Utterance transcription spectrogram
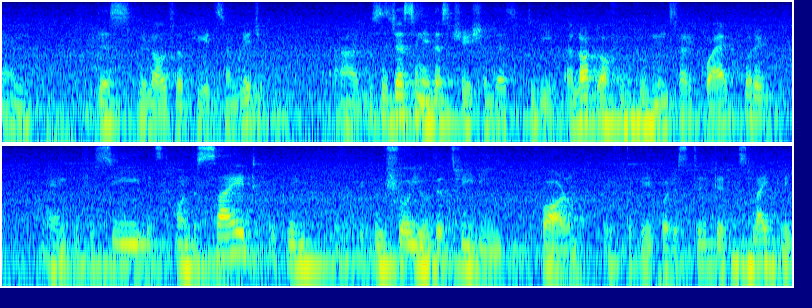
and this will also create some ridge uh, this is just an illustration. There's to be a lot of improvements are required for it. And if you see it's on the side it will it will show you the 3D form. If the paper is tilted slightly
